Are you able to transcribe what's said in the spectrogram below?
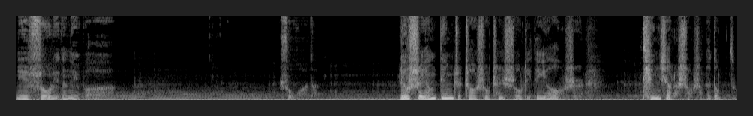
你手里的那把是我的。刘世阳盯着赵守臣手里的钥匙，停下了手上的动作。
